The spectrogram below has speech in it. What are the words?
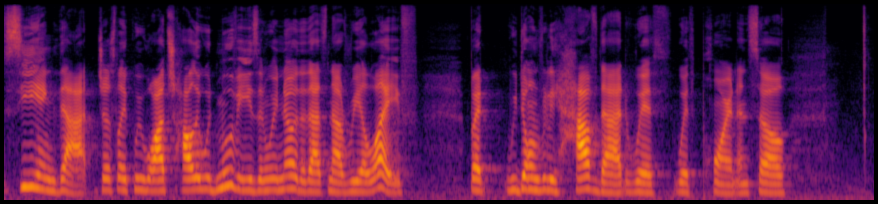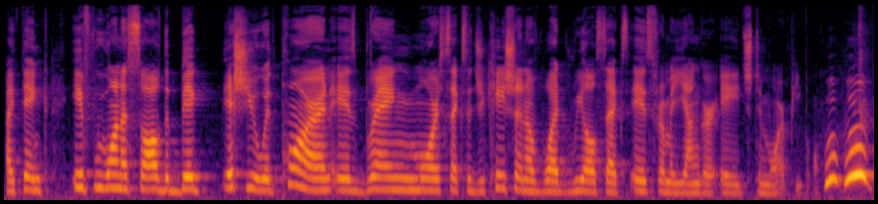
seeing that. Just like we watch Hollywood movies and we know that that's not real life, but we don't really have that with with porn. And so, I think if we want to solve the big issue with porn, is bring more sex education of what real sex is from a younger age to more people. Woo woo.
